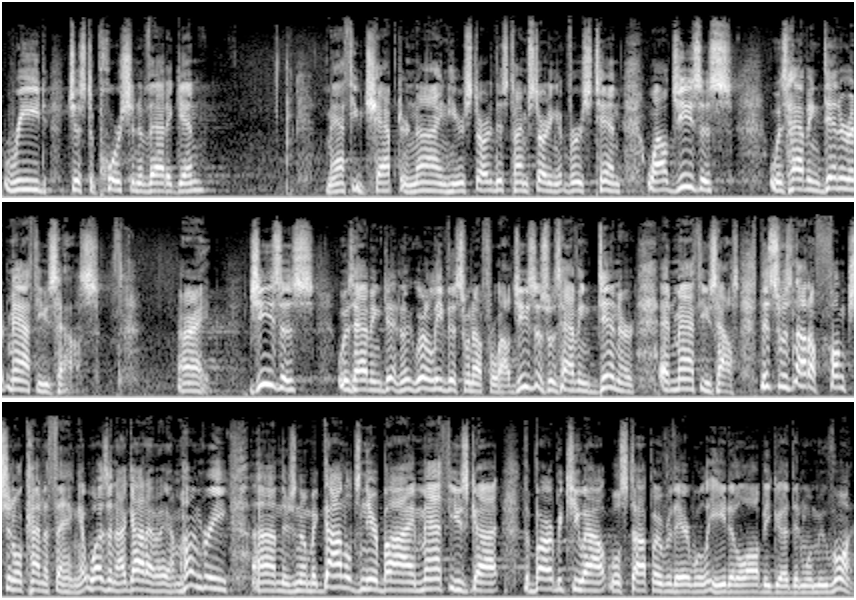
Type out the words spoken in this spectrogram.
read just a portion of that again. Matthew chapter 9 here started this time starting at verse 10 while Jesus was having dinner at Matthew's house. All right. Jesus was having dinner. We're going to leave this one up for a while. Jesus was having dinner at Matthew's house. This was not a functional kind of thing. It wasn't, I got to, I'm hungry. Um, there's no McDonald's nearby. Matthew's got the barbecue out. We'll stop over there. We'll eat. It'll all be good. Then we'll move on.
